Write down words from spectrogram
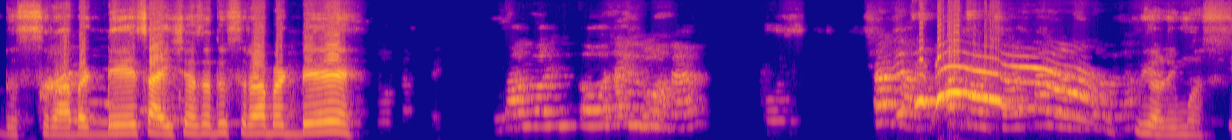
दुसरा बर्थडे साईशाचा दुसरा बर्थडे व्हेरी मस्त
